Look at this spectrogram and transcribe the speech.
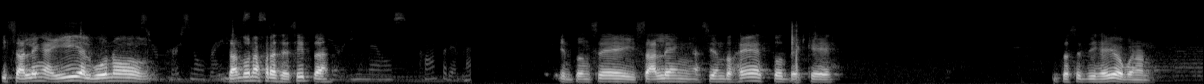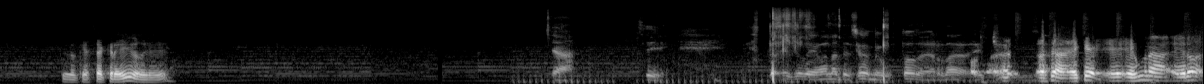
y salen ahí algunos dando una frasecita. Entonces, y salen haciendo gestos de que. Entonces dije yo, bueno, pero que se ha creído. de Sí. eso me llama la atención, me gustó, de verdad. O sea, es que es una, era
